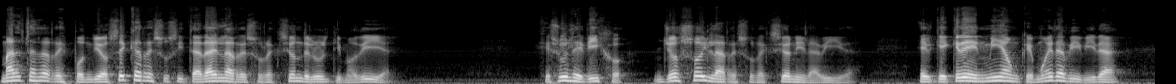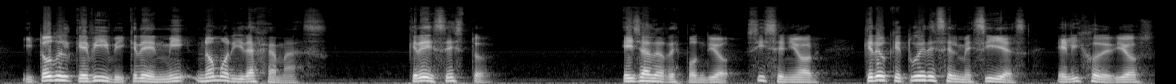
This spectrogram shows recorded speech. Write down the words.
Marta le respondió, sé que resucitará en la resurrección del último día. Jesús le dijo, yo soy la resurrección y la vida. El que cree en mí, aunque muera, vivirá, y todo el que vive y cree en mí, no morirá jamás. ¿Crees esto? Ella le respondió, sí, Señor, creo que tú eres el Mesías, el Hijo de Dios,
